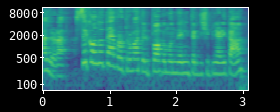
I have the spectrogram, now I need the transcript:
Allora, secondo te avrò trovato il Pokémon nell'interdisciplinarità?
